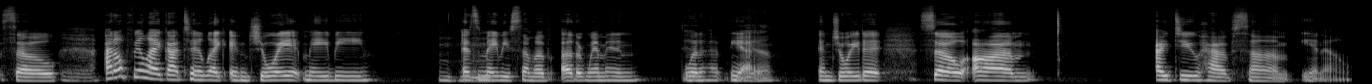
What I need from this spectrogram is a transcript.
So mm-hmm. I don't feel like I got to like enjoy it maybe mm-hmm. as maybe some of other women would have yeah, Yeah. enjoyed it. So um I do have some, you know,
